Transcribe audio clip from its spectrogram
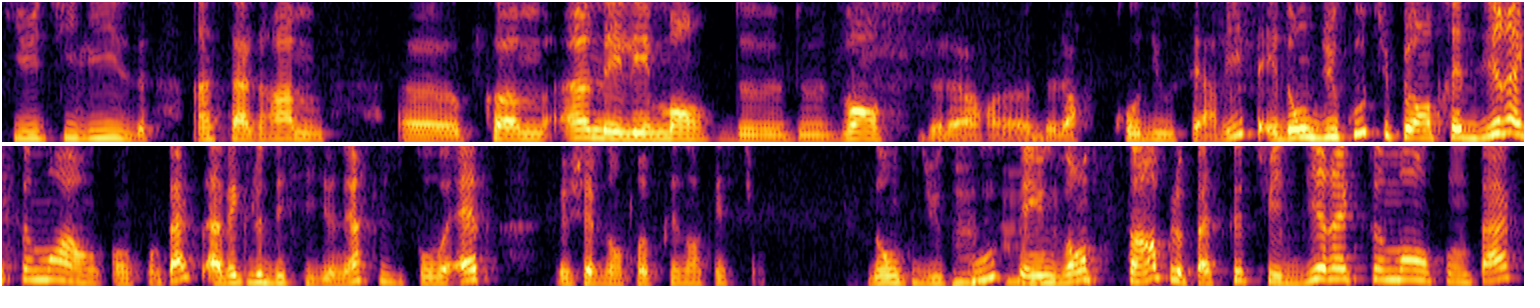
qui utilisent Instagram euh, comme un élément de, vente de leurs euh, de leur produits ou services. Et donc, du coup, tu peux entrer directement en, contact avec le décisionnaire qui se trouve être le chef d'entreprise en question. Donc, du coup, c'est une vente simple parce que tu es directement en contact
